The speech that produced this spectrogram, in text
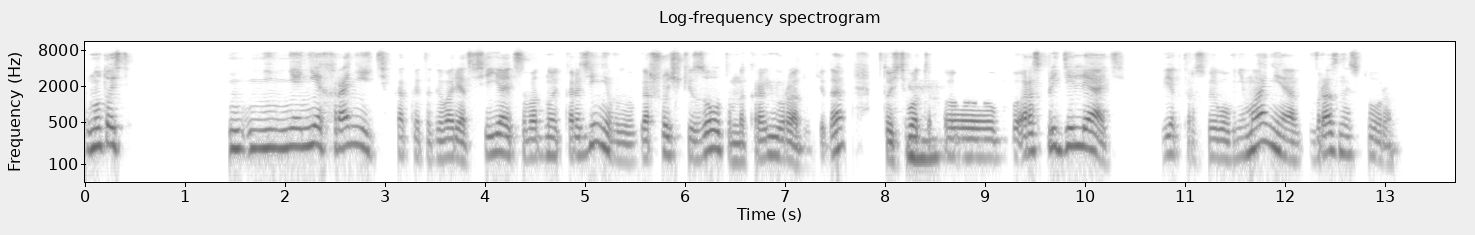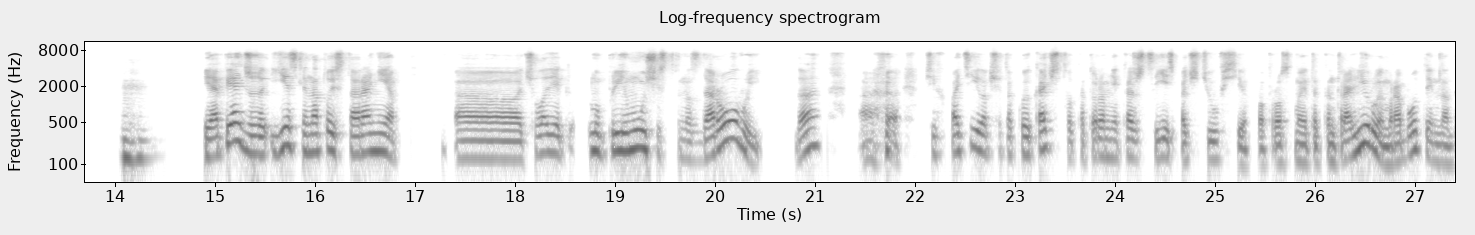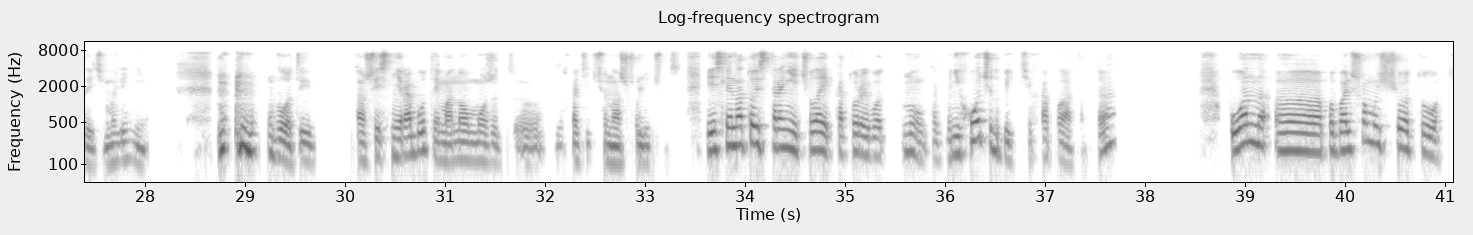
Ну, то есть не, не, не хранить, как это говорят, все яйца в одной корзине, в горшочке с золотом на краю радуги, да? То есть mm-hmm. вот э, распределять вектор своего внимания в разные стороны. Mm-hmm. И опять же, если на той стороне э, человек, ну, преимущественно здоровый, да, а, психопатия вообще такое качество, которое, мне кажется, есть почти у всех. Вопрос, мы это контролируем, работаем над этим или нет. вот, и Потому что если не работаем, оно может э, захватить всю нашу личность. Если на той стороне человек, который вот, ну, как бы не хочет быть психопатом, да, он э, по большому счету,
